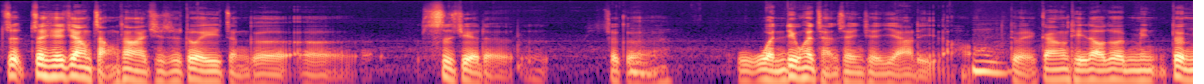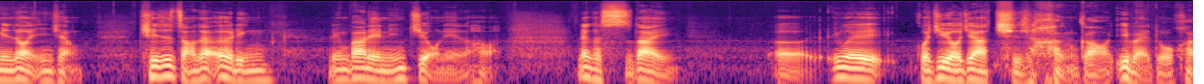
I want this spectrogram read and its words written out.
这这些这样涨上来，其实对于整个呃世界的呃这个稳定会产生一些压力了哈。嗯对，刚刚提到说民对民众的影响，其实早在二零零八年、零九年哈那个时代，呃，因为国际油价其实很高，一百多块，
